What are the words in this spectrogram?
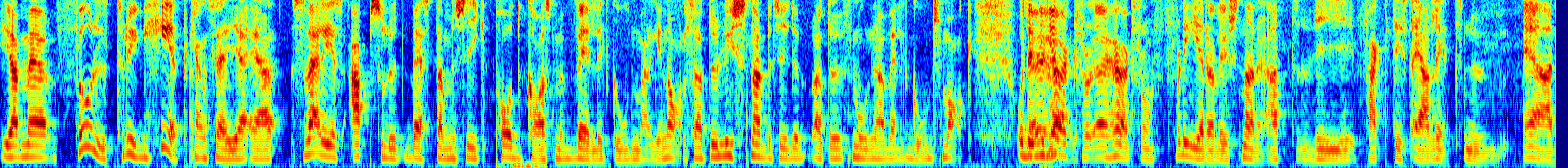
jag med full trygghet kan säga är Sveriges absolut bästa musikpodcast med väldigt god marginal. Så att du lyssnar betyder att du förmodligen har väldigt god smak. Och det Jag har, gör... hört, från- jag har hört från flera lyssnare att vi faktiskt ärligt nu är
